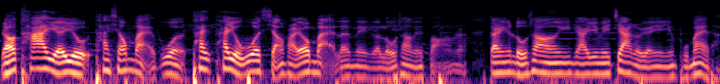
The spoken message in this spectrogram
然后他也有他想买过，他他有过想法要买了那个楼上的房子，但是楼上一家因为价格原因人不卖他，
